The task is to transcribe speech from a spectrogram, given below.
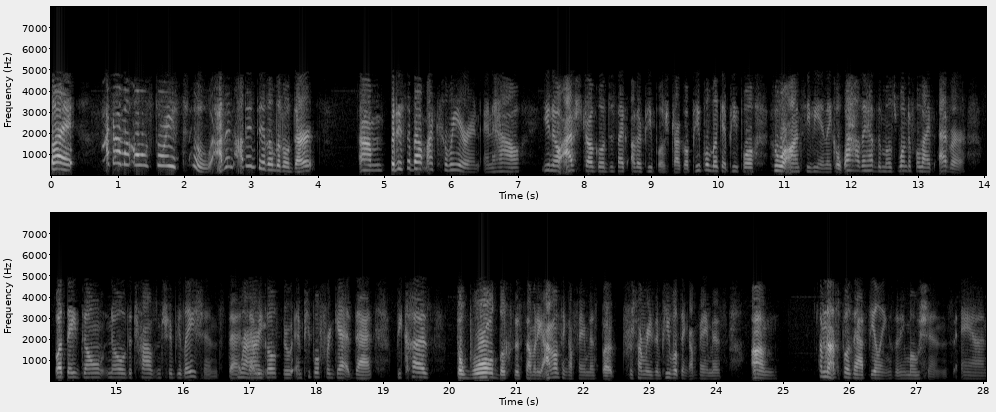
But I got my own stories too. I didn't I didn't did a little dirt. Um, but it's about my career and and how you know I've struggled just like other people have struggled. People look at people who are on TV and they go, "Wow, they have the most wonderful life ever," but they don't know the trials and tribulations that that we go through. And people forget that because the world looks at somebody. I don't think I'm famous, but for some reason people think I'm famous. Um, I'm not supposed to have feelings and emotions and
